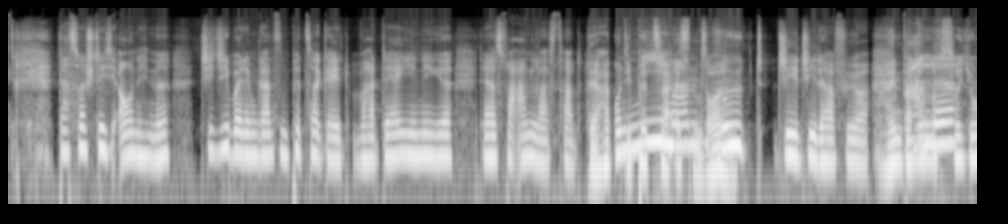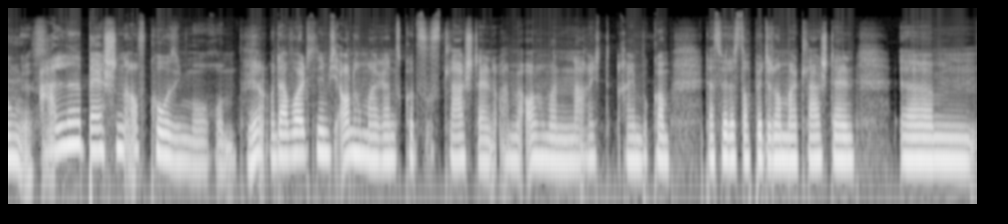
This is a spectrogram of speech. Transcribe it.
Das verstehe ich auch nicht, ne? Gigi bei dem ganzen Pizzagate war derjenige, der das veranlasst hat. der hat Und die Pizza essen niemand wollen. rügt Gigi dafür. Nein, weil er alle- noch so jung ist. Alle bashen auf Cosimo rum. Ja. Und da wollte ich nämlich auch noch mal ganz kurz das klarstellen, haben wir auch noch mal eine Nachricht reinbekommen, dass wir das doch bitte noch mal klarstellen. Ähm,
